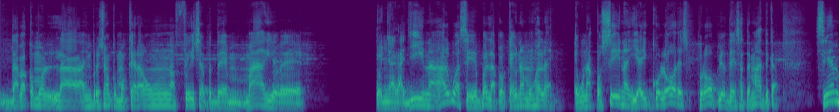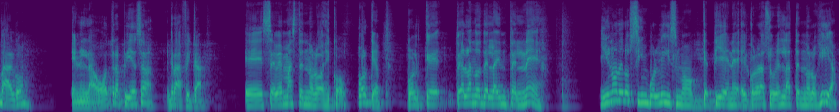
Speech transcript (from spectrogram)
daba como la impresión como que era una ficha de Maggie de Doña Gallina, algo así, ¿verdad? Porque hay una mujer en una cocina y hay colores propios de esa temática. Sin embargo, en la otra pieza gráfica eh, se ve más tecnológico. ¿Por qué? Porque estoy hablando de la internet. Y uno de los simbolismos que tiene el color azul es la tecnología.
